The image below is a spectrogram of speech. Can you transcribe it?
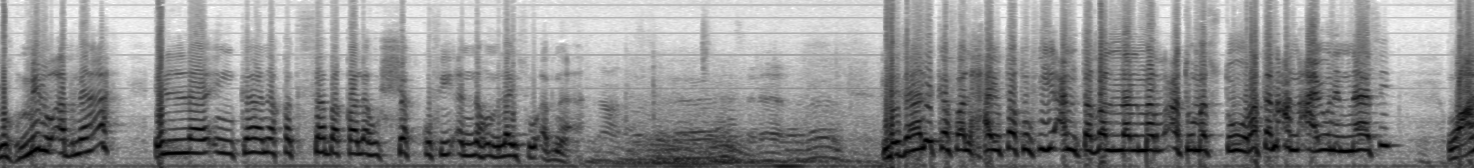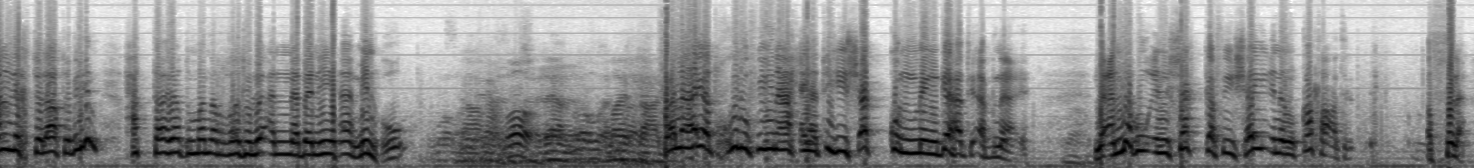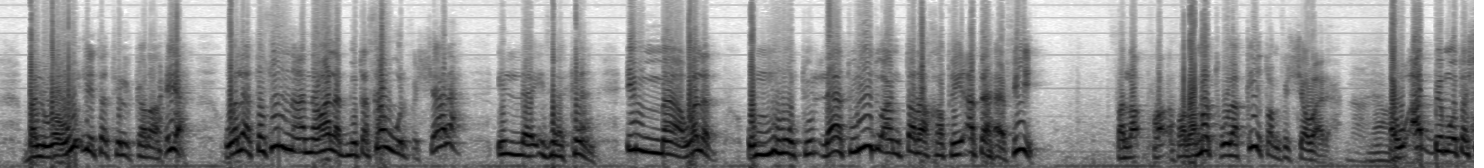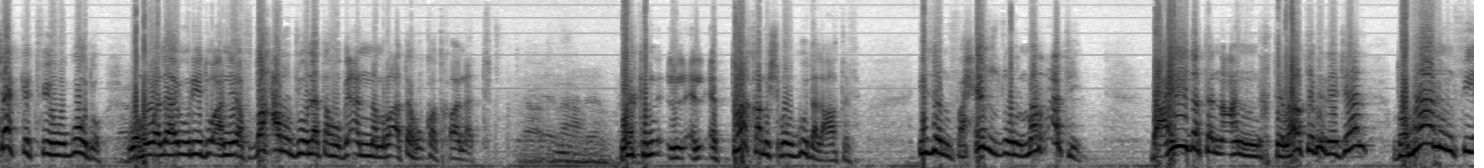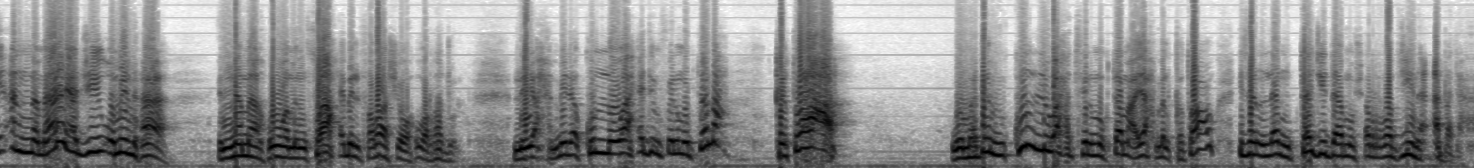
يهمل أبناءه إلا إن كان قد سبق له الشك في أنهم ليسوا أبناءه. لذلك فالحيطة في أن تظل المرأة مستورة عن أعين الناس وعن الاختلاط بهم حتى يضمن الرجل أن بنيها منه فلا يدخل في ناحيته شك من جهة أبنائه لأنه إن شك في شيء انقطعت الصلة بل ووجدت الكراهية ولا تظن أن ولد متسول في الشارع إلا إذا كان إما ولد أمه لا تريد أن ترى خطيئتها فيه فرمته لقيطا في الشوارع. أو أب متشكك في وجوده وهو لا يريد أن يفضح رجولته بأن امرأته قد خانت. نعم. لكن الطاقة مش موجودة العاطفة. إذا فحفظ المرأة بعيدة عن اختلاط بالرجال ضمان في أن ما يجيء منها إنما هو من صاحب الفراش وهو الرجل. ليحمل كل واحد في المجتمع قطاعه وما دام كل واحد في المجتمع يحمل قطاعه اذا لن تجد مشردين أبدا.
